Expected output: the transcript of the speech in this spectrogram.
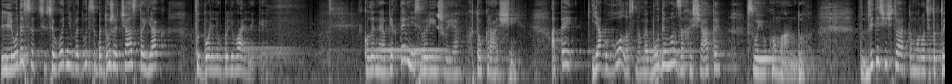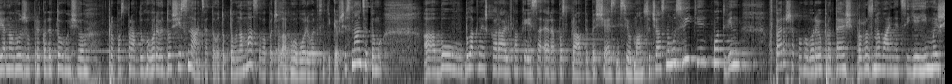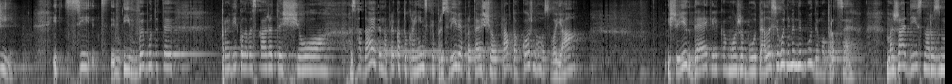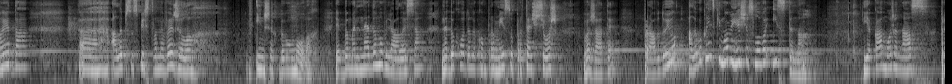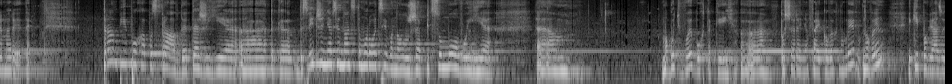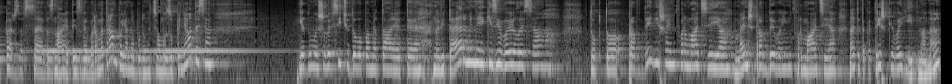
Люди сьогодні ведуть себе дуже часто як футбольні вболівальники. Коли не об'єктивність вирішує, хто кращий, а те, як голосно ми будемо захищати свою команду. В 2004 році, тобто я наводжу приклади того, що про посправду говорили до 16-го, тобто вона масово почала обговорюватися тільки в 16-му. Був, була книжка Ральфа Кейса Ера постправди, безчесність і обман в сучасному світі. От він вперше поговорив про те, що про розмивання цієї межі. І, ці, і ви будете праві, коли ви скажете, що Згадайте, наприклад, українське прислів'я про те, що правда в кожного своя, і що їх декілька може бути. Але сьогодні ми не будемо про це. Межа дійсно розмита, е, але б суспільство не вижило в інших би умовах. Якби ми не домовлялися, не доходили компромісу про те, що ж вважати правдою. Але в українській мові є ще слово істина, яка може нас примирити. Трамп і епоха постправди теж є е, таке дослідження в 17-му році. Воно вже підсумовує, е, мабуть, вибух такий е, поширення фейкових новин- які пов'язують перш за все, ви знаєте, із виборами Трампа. Я не буду на цьому зупинятися. Я думаю, що ви всі чудово пам'ятаєте нові терміни, які з'явилися. Тобто правдивіша інформація, менш правдива інформація, знаєте, така трішки вагітна, не?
